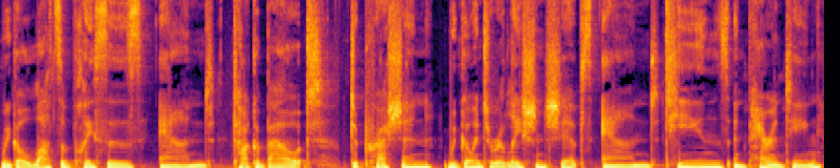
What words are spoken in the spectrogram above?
We go lots of places and talk about depression. We go into relationships and teens and parenting.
